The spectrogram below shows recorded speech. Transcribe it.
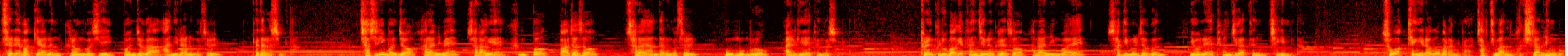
세례받게 하는 그런 것이 먼저가 아니라는 것을 깨달았습니다. 자신이 먼저 하나님의 사랑에 흠뻑 빠져서 살아야 한다는 것을 온몸으로 알게 된 것입니다. 프랭크 루박의 편지는 그래서 하나님과의 사귐을 적은 연애 편지 같은 책입니다. 소확행이라고 말합니다. 작지만 확실한 행복.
